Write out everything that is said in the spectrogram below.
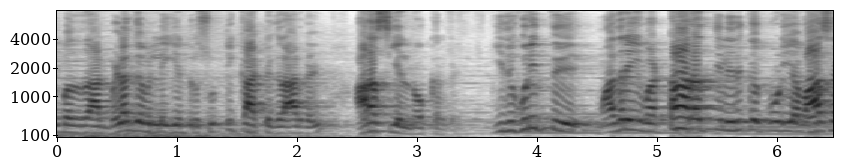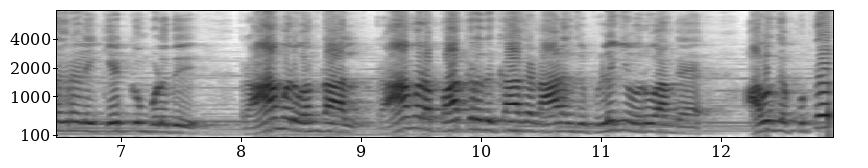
என்பதுதான் விளங்கவில்லை என்று சுட்டிக்காட்டுகிறார்கள் அரசியல் நோக்கர்கள். இது குறித்து மதுரை வட்டாரத்தில் இருக்கக்கூடிய வாசகர்களை கேட்கும் பொழுது ராமர் வந்தால் ராமரை பார்க்கறதுக்காக நாலஞ்சு பிள்ளைங்க வருவாங்க அவங்க புத்தக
